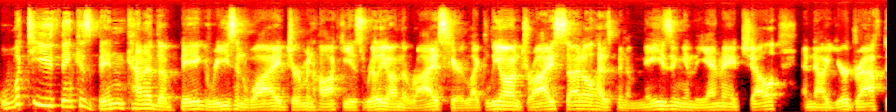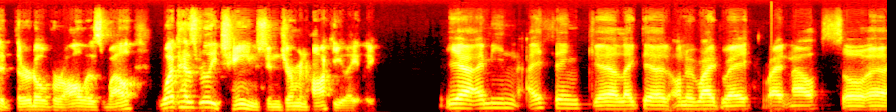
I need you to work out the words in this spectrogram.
What do you think has been kind of the big reason why German hockey is really on the rise here? Like Leon Draisaitl has been amazing in the NHL, and now you're drafted third overall as well. What has really changed in German hockey lately? Yeah, I mean, I think uh, like they're on the right way right now. So a uh,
